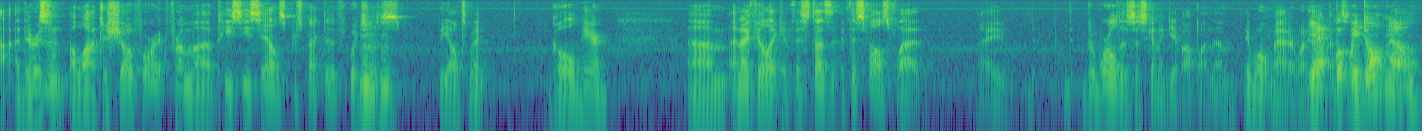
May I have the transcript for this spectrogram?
uh, there isn't a lot to show for it from a PC sales perspective, which is the ultimate goal here. Um, and I feel like if this does, if this falls flat, I, the world is just going to give up on them. It won't matter what Yeah, happens. what we don't know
